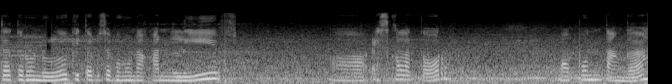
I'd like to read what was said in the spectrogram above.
kita turun dulu kita bisa menggunakan lift uh, eskalator maupun tangga.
